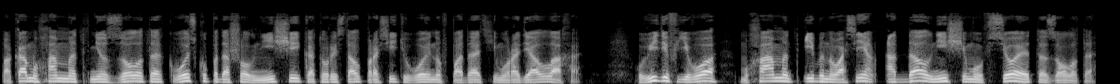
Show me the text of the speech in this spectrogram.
Пока Мухаммад нес золото, к войску подошел нищий, который стал просить у воинов подать ему ради Аллаха. Увидев его, Мухаммад ибн Васир отдал нищему все это золото.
